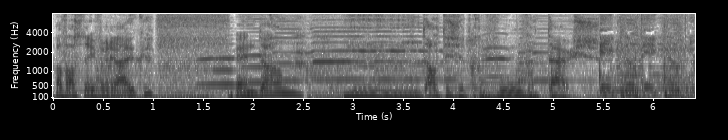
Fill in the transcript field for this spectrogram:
alvast even ruiken. En dan... Mmm, dat is het gevoel van thuis. Ik wil, ik wil,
